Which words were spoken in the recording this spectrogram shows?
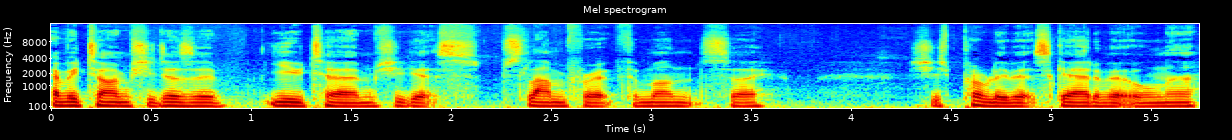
Every time she does a U-turn, she gets slammed for it for months. So she's probably a bit scared of it all now.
